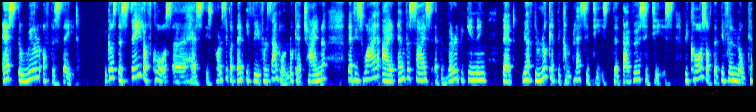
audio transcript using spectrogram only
as the will of the state. Because the state, of course, uh, has its policy, but then if we, for example, look at China, that is why I emphasized at the very beginning that we have to look at the complexities, the diversities, because of the different local,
